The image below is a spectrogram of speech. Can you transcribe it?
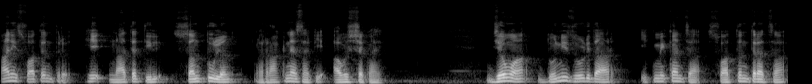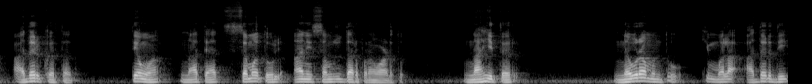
आणि स्वातंत्र्य हे नात्यातील संतुलन राखण्यासाठी आवश्यक आहे. जेव्हा दोन्ही जोडीदार एकमेकांच्या स्वातंत्र्याचा आदर करतात तेव्हा नात्यात समतोल आणि समजूतदारपणा वाढतो. नाहीतर नवरा म्हणतो की मला आदर दे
